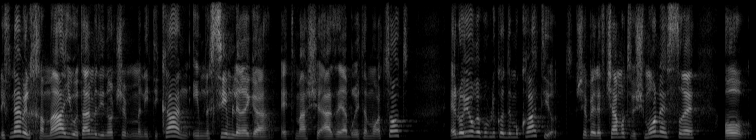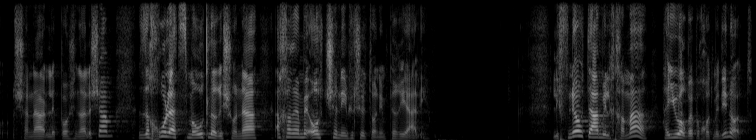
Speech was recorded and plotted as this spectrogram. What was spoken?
לפני המלחמה היו אותן מדינות שמניתי כאן, אם נשים לרגע את מה שאז היה ברית המועצות, אלו היו רפובליקות דמוקרטיות, שב-1918, או שנה לפה שנה לשם, זכו לעצמאות לראשונה אחרי מאות שנים של שלטון אימפריאלי. לפני אותה המלחמה היו הרבה פחות מדינות.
